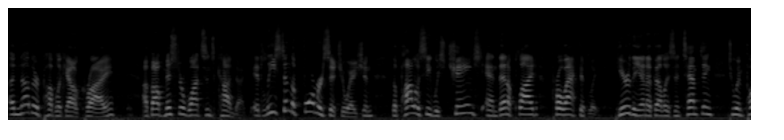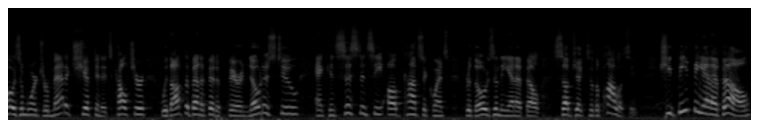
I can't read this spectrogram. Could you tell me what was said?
another public outcry about Mr. Watson's conduct. At least in the former situation, the policy was changed and then applied proactively. Here, the NFL is attempting to impose a more dramatic shift in its culture without the benefit of fair notice to and consistency of consequence for those in the NFL subject to the policy. She beat the NFL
